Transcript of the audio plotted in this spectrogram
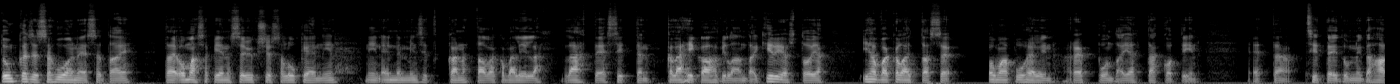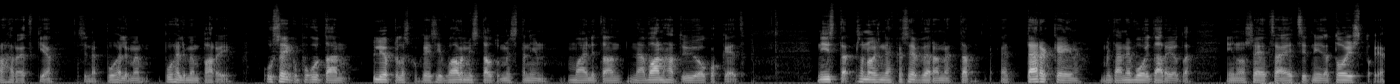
tunkkaisessa huoneessa tai, tai omassa pienessä yksiössä lukee, niin, niin ennemmin sit kannattaa vaikka välillä lähteä sitten lähikahvilaan tai kirjastoon ja ihan vaikka laittaa se oma puhelin reppuun tai jättää kotiin että sitten ei tule niitä harharetkiä sinne puhelimen, puhelimen pariin. Usein kun puhutaan ylioppilaskokeisiin valmistautumista, niin mainitaan nämä vanhat YO-kokeet. Niistä sanoisin ehkä sen verran, että, että tärkein, mitä ne voi tarjota, niin on se, että sä etsit niitä toistoja.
